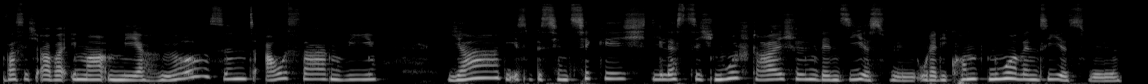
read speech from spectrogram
Was ich aber immer mehr höre, sind Aussagen wie, ja, die ist ein bisschen zickig, die lässt sich nur streicheln, wenn sie es will. Oder die kommt nur, wenn sie es will.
